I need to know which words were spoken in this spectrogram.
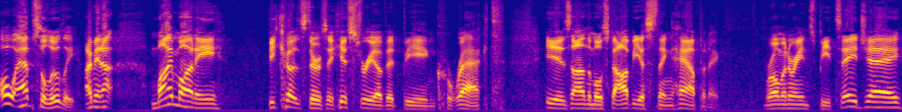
Oh, absolutely. I mean, I, my money, because there's a history of it being correct, is on the most obvious thing happening. Roman Reigns beats AJ.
